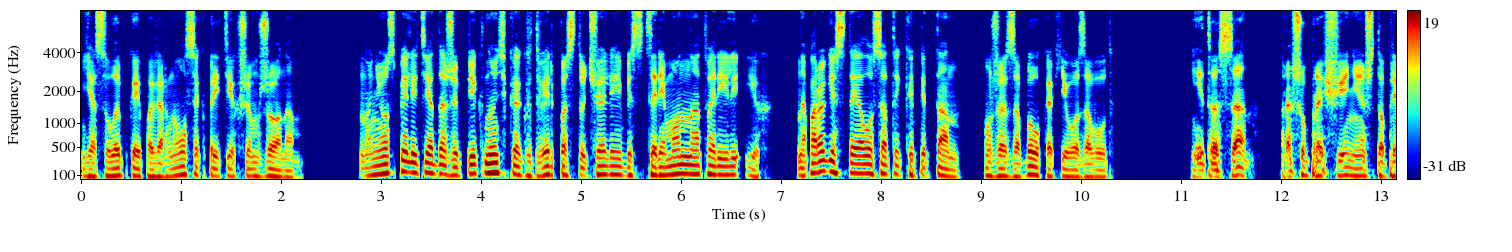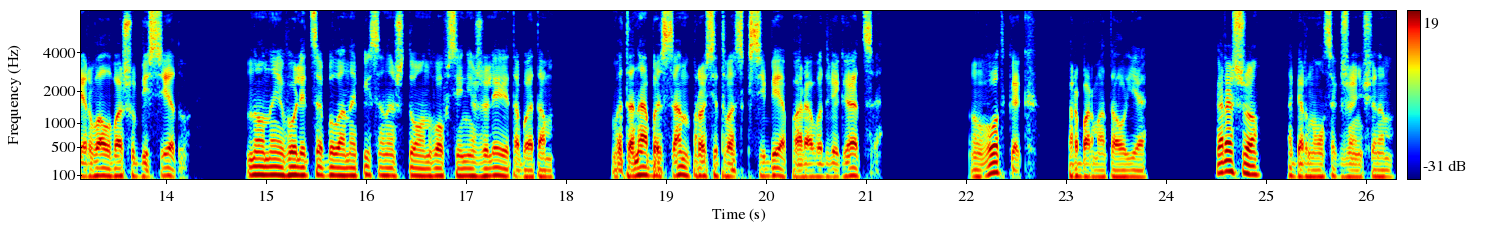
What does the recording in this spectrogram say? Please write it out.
Я с улыбкой повернулся к притихшим женам. Но не успели те даже пикнуть, как в дверь постучали и бесцеремонно отворили их. На пороге стоял усатый капитан. Уже забыл, как его зовут. «Ито-сан, прошу прощения, что прервал вашу беседу». Но на его лице было написано, что он вовсе не жалеет об этом. «Ватанабе-сан просит вас к себе, пора выдвигаться». «Вот как», — пробормотал я. «Хорошо», — обернулся к женщинам.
